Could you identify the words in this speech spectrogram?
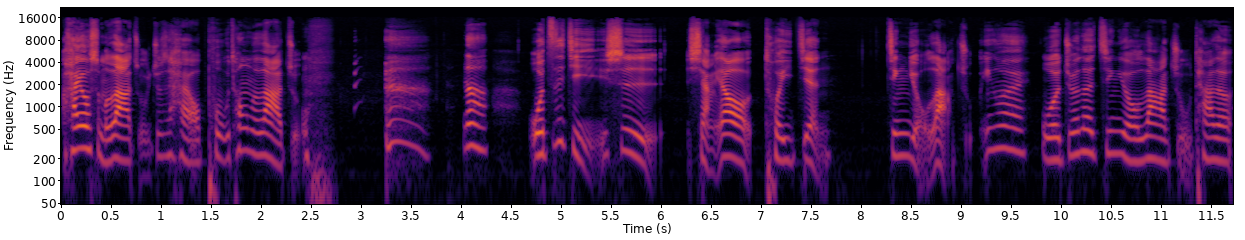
还有什么蜡烛？就是还有普通的蜡烛。那我自己是。想要推荐精油蜡烛，因为我觉得精油蜡烛它的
